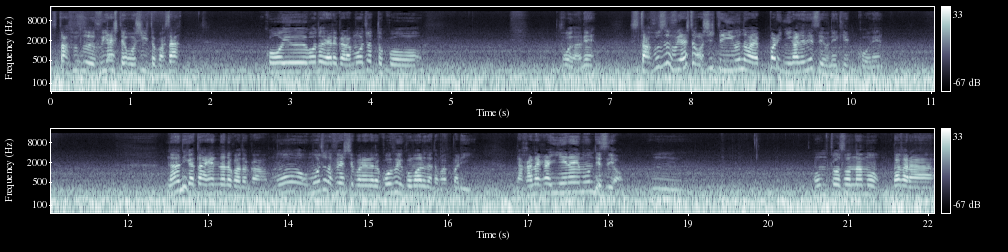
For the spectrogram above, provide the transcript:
スタッフ数増やしてほしいとかさ、こういうことをやるからもうちょっとこう、そうだね、スタッフ数増やしてほしいっていうのはやっぱり苦手ですよね、結構ね。何が大変なのかとか、もう、もうちょっと増やしてもらえないとこういう風に困るんだとか、やっぱり、なかなか言えないもんですよ。うん。本当そんなもん。だから、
